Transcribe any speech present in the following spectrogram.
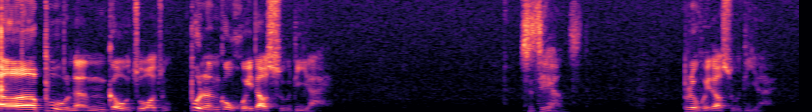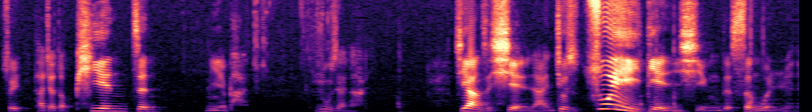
而不能够捉住，不能够回到熟地来，是这样子的，不能回到熟地来，所以它叫做偏真涅盘，入在那里。这样子显然就是最典型的声闻人。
